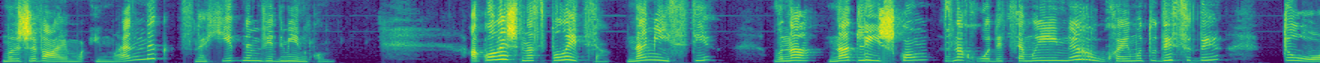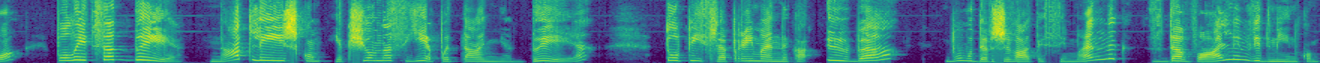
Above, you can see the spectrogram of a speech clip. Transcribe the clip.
ми вживаємо іменник з нахідним відмінком. А коли ж в нас полиця на місці, вона над ліжком знаходиться, ми її не рухаємо туди-сюди, то полиця де? Над ліжком. Якщо в нас є питання де, то після прийменника über буде вживатись іменник з давальним відмінком.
